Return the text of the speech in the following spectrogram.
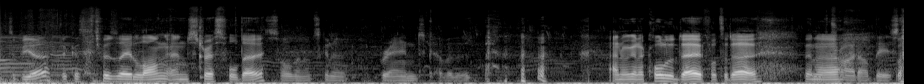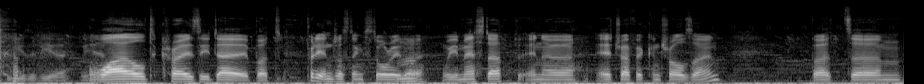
cracked a beer because it was a long and stressful day. So hold on, I'm just gonna brand cover this. And we're gonna call it a day for today. Been We've a, tried our best for you, the viewer. A wild, crazy day, but pretty interesting story Mm. though. We messed up in a air traffic control zone, but um,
